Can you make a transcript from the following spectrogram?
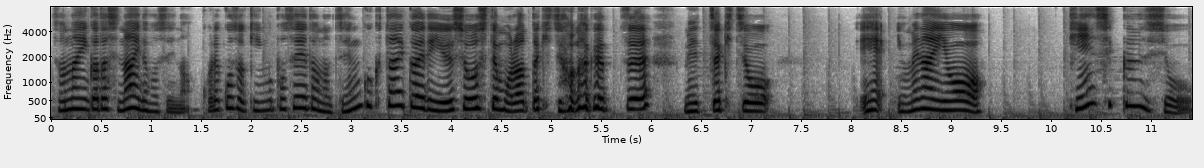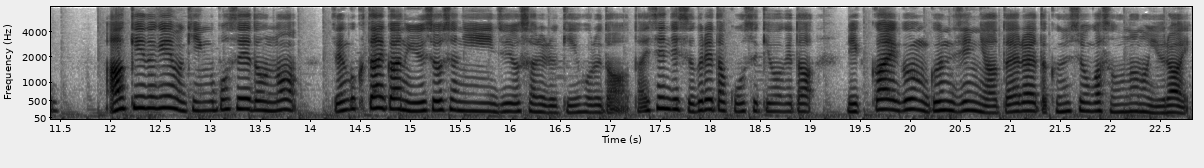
そんな言い方しないでほしいな。これこそキングポセイドンの全国大会で優勝してもらった貴重なグッズ。めっちゃ貴重。え、読めないよ。禁止勲章。アーケードゲームキングポセイドンの全国大会の優勝者に授与されるキーホルダー。対戦時優れた功績を挙げた陸海軍軍人に与えられた勲章がその名の由来。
